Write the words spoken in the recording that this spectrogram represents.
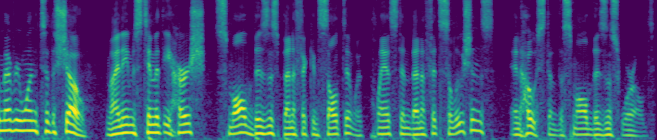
Welcome everyone to the show. My name is Timothy Hirsch, Small Business Benefit Consultant with Planstin Benefit Solutions and host of the Small Business World.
